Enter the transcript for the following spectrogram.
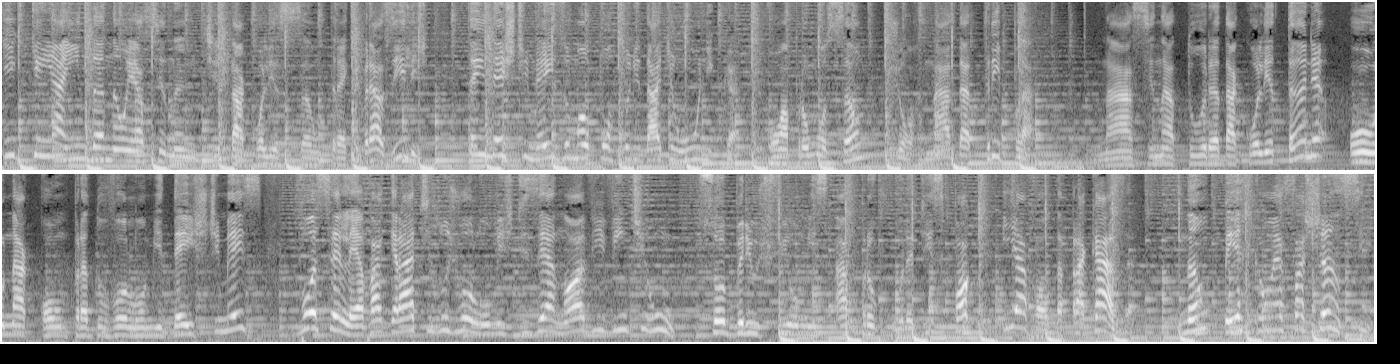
E quem ainda não é assinante da coleção Trek Brasilis tem neste mês uma oportunidade única com a promoção Jornada Tripla. Na assinatura da coletânea ou na compra do volume deste mês, você leva grátis os volumes 19 e 21 sobre os filmes A Procura de Spock e A Volta para Casa. Não percam essa chance!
